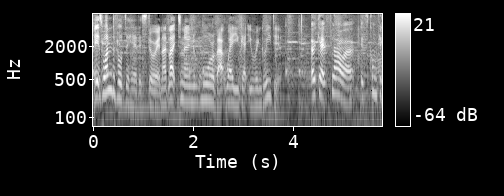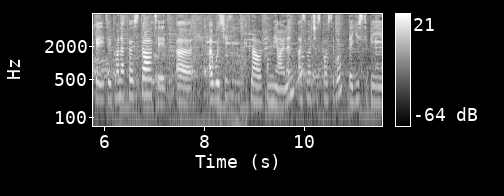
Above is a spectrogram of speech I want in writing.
it's wonderful to hear this story, and I'd like to know more about where you get your ingredients. okay, flour, it's complicated. When I first started, uh, I was using flour from the island as much as possible. There used to be,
